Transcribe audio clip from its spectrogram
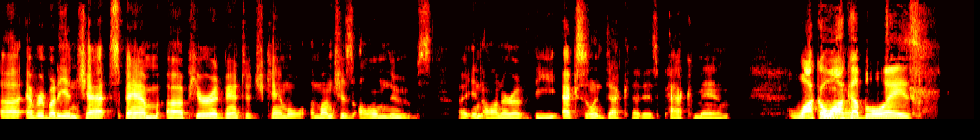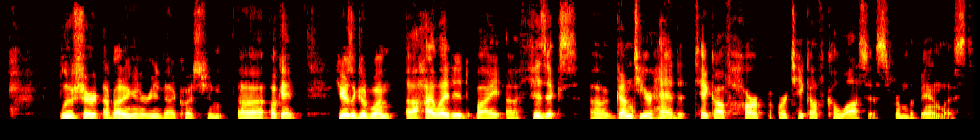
Uh, everybody in chat spam uh, pure advantage camel munches all noobs uh, in honor of the excellent deck that is Pac-Man. Waka Uh, waka boys. Blue shirt. I'm not even going to read that question. Uh, okay, here's a good one. Uh, highlighted by uh, physics. Uh, gun to your head. Take off Harp or take off Colossus from the ban list.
